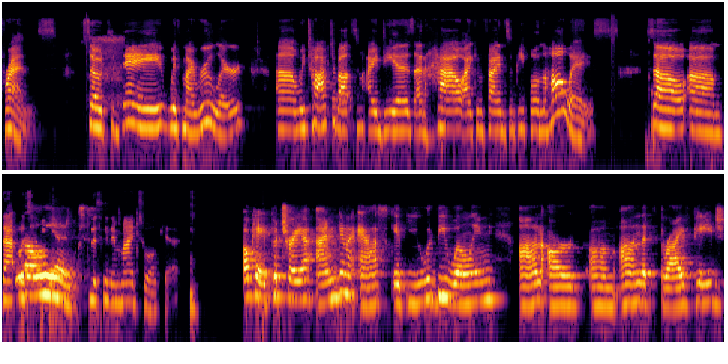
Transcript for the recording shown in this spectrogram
friends. So today with my ruler, um, we talked about some ideas on how I can find some people in the hallways. So um, that was Brilliant. missing in my toolkit. Okay, Petrea, I'm gonna ask if you would be willing on our um, on the Thrive page.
